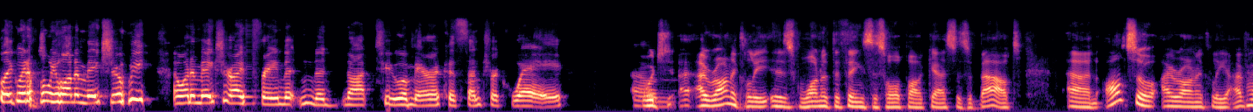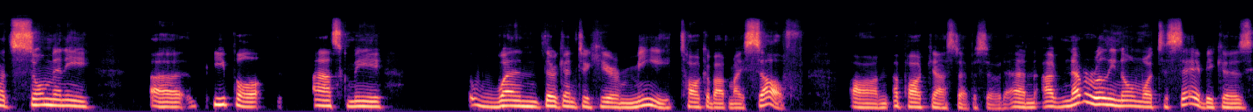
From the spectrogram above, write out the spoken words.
like we don't we want to make sure we i want to make sure i frame it in a not too america centric way um, which ironically is one of the things this whole podcast is about and also ironically i've had so many uh, people ask me when they're going to hear me talk about myself on a podcast episode. And I've never really known what to say because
